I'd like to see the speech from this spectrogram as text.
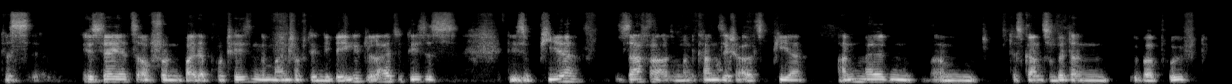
Das ist ja jetzt auch schon bei der Prothesengemeinschaft in die Wege geleitet, dieses, diese Peer-Sache. Also man kann sich als Peer anmelden. Ähm, das Ganze wird dann überprüft,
